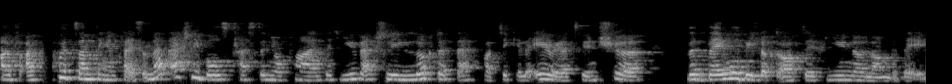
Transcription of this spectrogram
I've, I've put something in place and that actually builds trust in your client that you've actually looked at that particular area to ensure that they will be looked after if you're no longer there.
